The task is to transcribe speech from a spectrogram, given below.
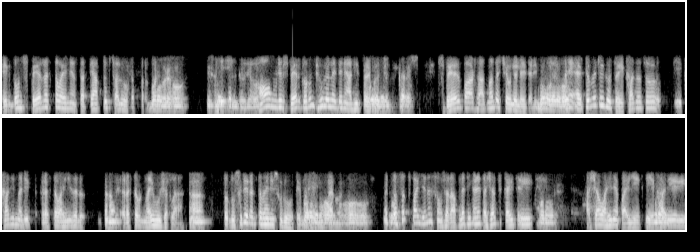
एक दोन स्पेअर रक्तवाहिनी असतात त्या आपसूक चालू होतात बरोबर हो ठेवले, हो. हो म्हणजे स्पेअर करून ठेवलेलं आहे त्याने आधीच. स्पेअर पार्ट आत्मातच ठेवलेलं आहे त्याने हो. आणि ऑटोमॅटिक होतं एखाद्याच एखादी नदी रक्तवाहिनी जर हा. रक्त नाही होऊ शकला हा. तर दुसरी रक्तवाहिनी सुरू होते. हो हो हो. तसंच पाहिजे ना संसार. आपल्या ठिकाणी तशाच काहीतरी. अशा वाहिन्या पाहिजेत की एखादी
